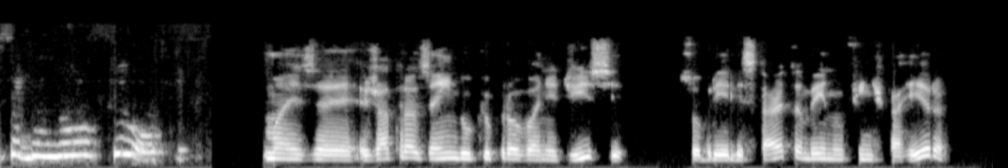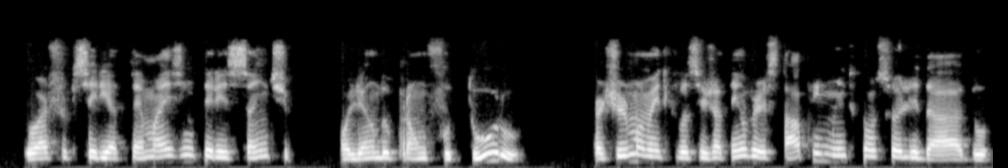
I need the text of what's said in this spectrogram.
segundo piloto. Mas é, já trazendo o que o Provani disse sobre ele estar também no fim de carreira, eu acho que seria até mais interessante, olhando para um futuro, a partir do momento que você já tem o Verstappen muito consolidado,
